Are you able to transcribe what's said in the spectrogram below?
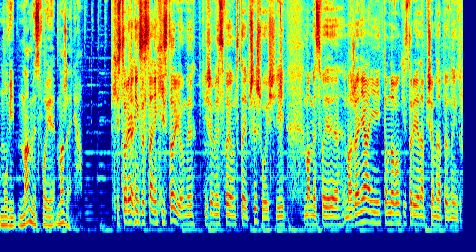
mówi mamy swoje marzenia. Historia niech zostanie historią. My piszemy swoją tutaj przyszłość i mamy swoje marzenia i tą nową historię napiszemy na pewno jutro.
